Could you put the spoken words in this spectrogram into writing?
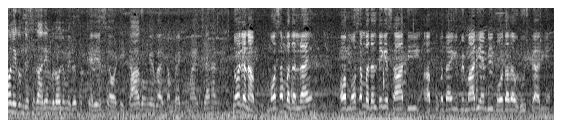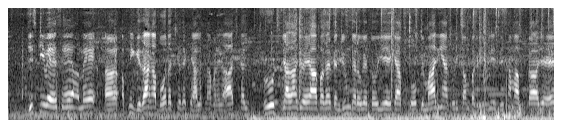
वालेकुम जैसे जारी ब्लॉग, उम्मीद है सब खैरियत से और ठीक ठाक होंगे। Welcome back to my channel तो जनाब, मौसम बदल रहा है और मौसम बदलते के साथ ही आपको पता है कि बीमारियाँ भी बहुत ज़्यादा उरूज पे आ रही हैं। जिसकी वजह से हमें आ, अपनी ग़िज़ा का बहुत अच्छे से ख्याल रखना पड़ेगा। आजकल फ्रूट ज़्यादा जो है आप अगर कंज्यूम करोगे तो ये है कि आपको बीमारियाँ थोड़ी कम पकड़ेंगी जिसम आपका जो है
